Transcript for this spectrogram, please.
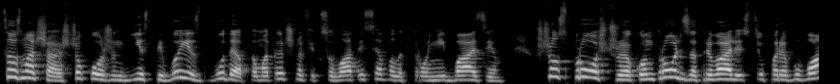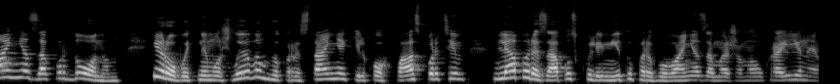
Це означає, що кожен в'їзд і виїзд буде автоматично фіксуватися в електронній базі, що спрощує контроль за тривалістю перебування за кордоном і робить неможливим використання кількох паспортів для перезапуску ліміту перебування за межами України.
